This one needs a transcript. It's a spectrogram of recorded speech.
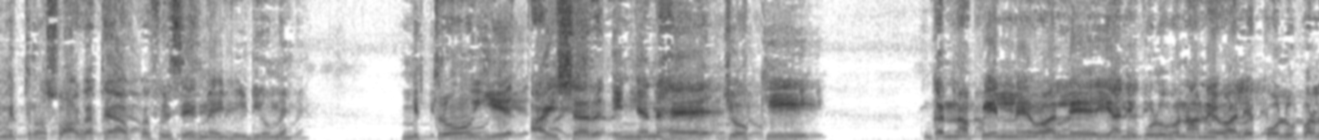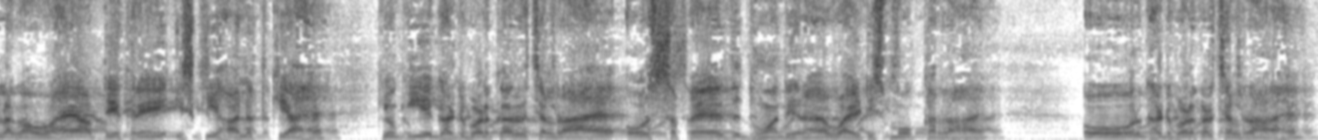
मित्रों, स्वागत है आपका फिर से एक नई वीडियो में। मित्रों, ये आइसर इंजन है जो कि गन्ना पेलने वाले, यानी गुड़ बनाने वाले कोलों पर लगा हुआ है। आप देख रहे हैं इसकी हालत क्या है, क्योंकि ये घट बढ़कर चल रहा है और सफ़ेद धुआँ दे रहा है व्हाइट स्मोक कर रहा है और घट बढ़कर चल रहा है।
